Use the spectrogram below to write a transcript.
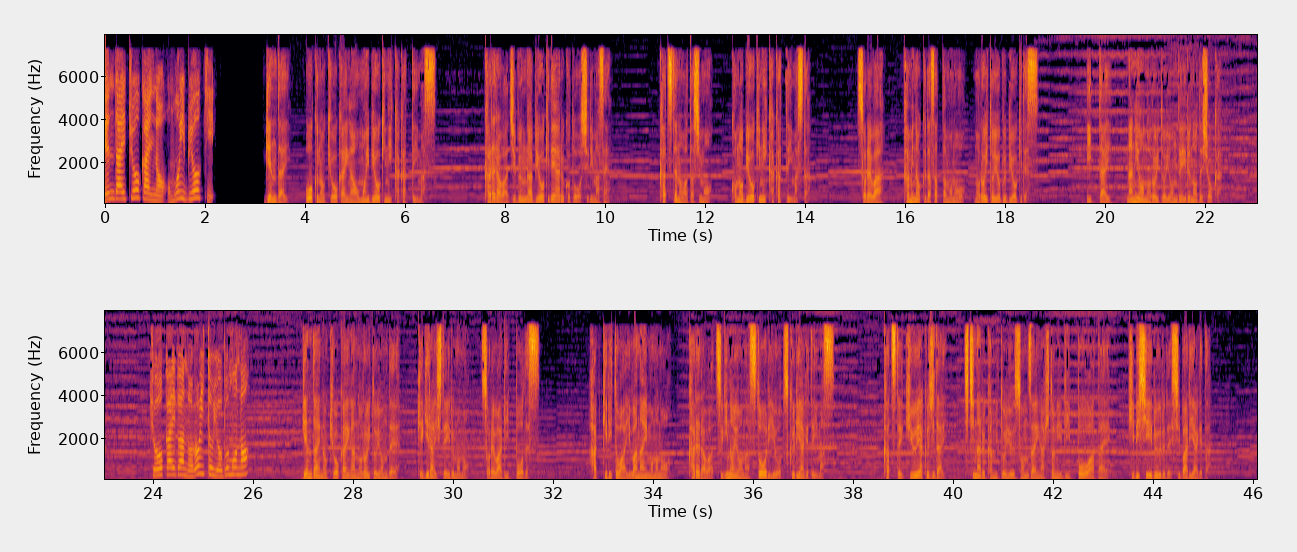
現代教会の重い病気。現代、多くの教会が重い病気にかかっています。彼らは自分が病気であることを知りません。かつての私も、この病気にかかっていました。それは、神のくださったものを呪いと呼ぶ病気です。一体、何を呪いと呼んでいるのでしょうか。教会が呪いと呼ぶもの？現代の教会が呪いと呼んで、毛嫌いしているもの、それは立法です。はっきりとは言わないものの、彼らは次のようなストーリーを作り上げています。かつて旧約時代、父なる神という存在が人に立法を与え、厳しいルールで縛り上げた。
